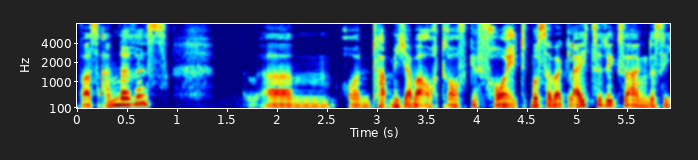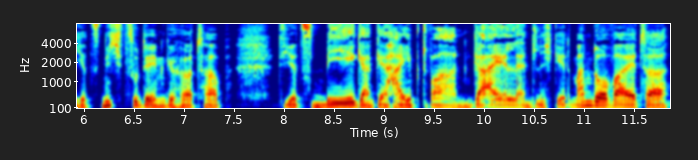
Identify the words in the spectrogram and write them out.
was anderes ähm, und habe mich aber auch drauf gefreut. Muss aber gleichzeitig sagen, dass ich jetzt nicht zu denen gehört habe, die jetzt mega gehypt waren. Geil, endlich geht Mandor weiter.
